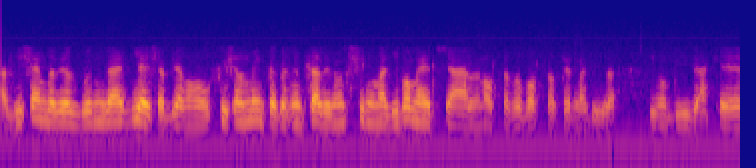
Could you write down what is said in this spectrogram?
a dicembre del 2010 abbiamo ufficialmente presentato in un cinema di Pomezia la nostra proposta alternativa di mobilità che è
